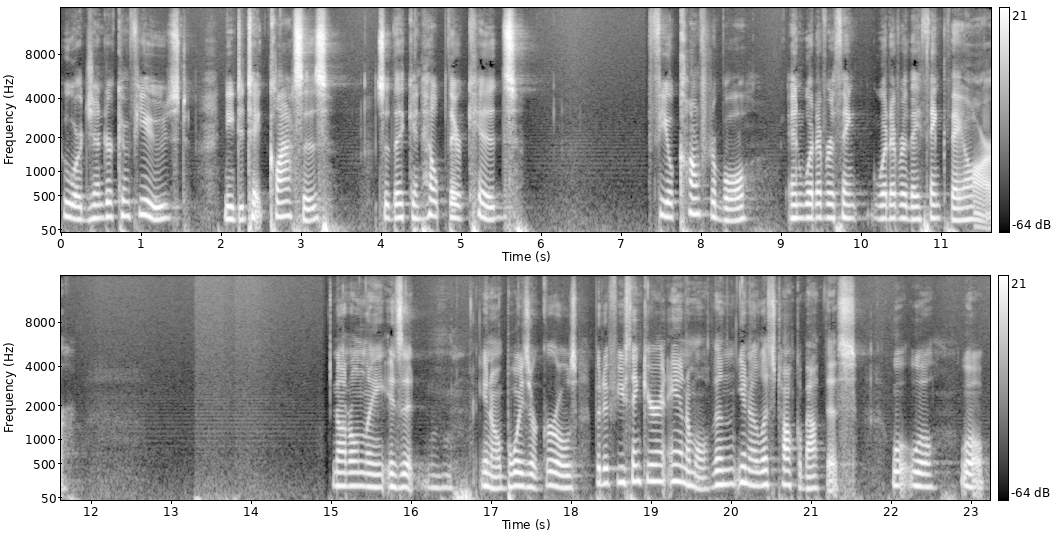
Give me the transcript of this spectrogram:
who are gender confused need to take classes so they can help their kids feel comfortable in whatever think whatever they think they are. Not only is it, you know, boys or girls, but if you think you're an animal, then, you know, let's talk about this. We'll, we'll, we'll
